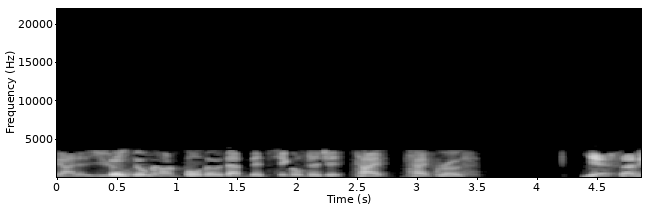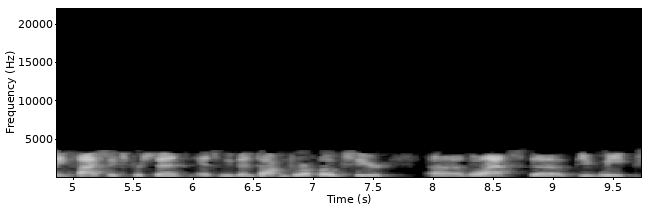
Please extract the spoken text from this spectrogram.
Got it. You're still comfortable, though, with that mid-single digit type type growth? Yes. I think 5, 6%, as we've been talking to our folks here uh, the last uh, few weeks,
